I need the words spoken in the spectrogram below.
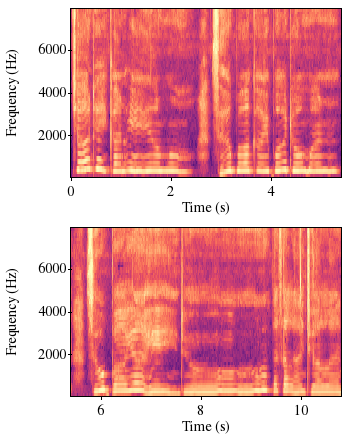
Jadikan ilmu sebagai pedoman supaya hidup tak salah jalan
